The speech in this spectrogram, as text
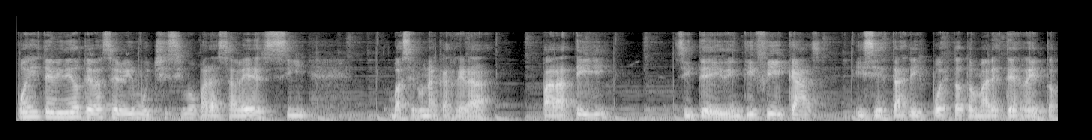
pues este video te va a servir muchísimo para saber si va a ser una carrera para ti si te identificas y si estás dispuesto a tomar este reto.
